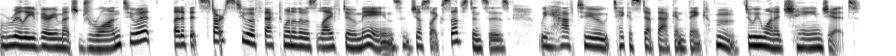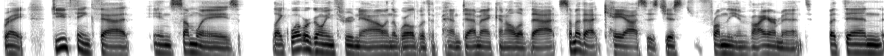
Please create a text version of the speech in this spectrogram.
really very much drawn to it. But if it starts to affect one of those life domains, just like substances, we have to take a step back and think, hmm, do we want to change it? Right. Do you think that in some ways, like what we're going through now in the world with the pandemic and all of that, some of that chaos is just from the environment. But then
